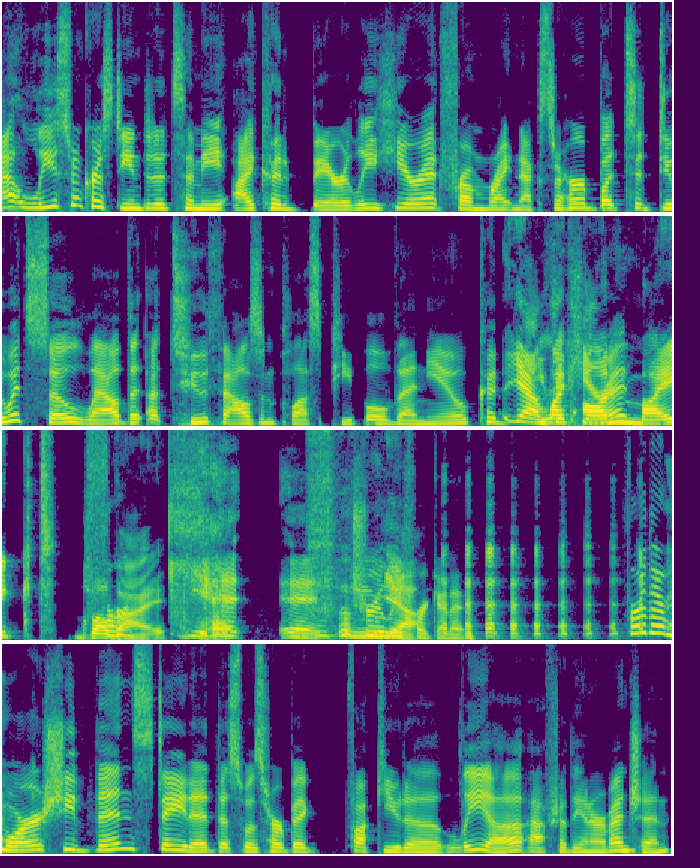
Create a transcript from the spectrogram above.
At least when Christine did it to me, I could barely hear it from right next to her. But to do it so loud that a 2,000 plus people venue could, Yeah, like could hear unmiked. Bye bye. Forget it. Truly Yeah. forget it. Furthermore, she then stated this was her big fuck you to Leah after the intervention.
